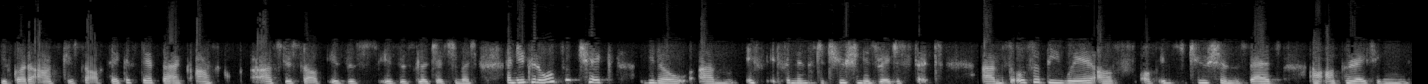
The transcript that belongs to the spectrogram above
you've got to ask yourself. Take a step back ask ask yourself, is this is this legitimate? And you can also check, you know, um, if if an institution is registered. Um, so also beware of, of institutions that are operating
